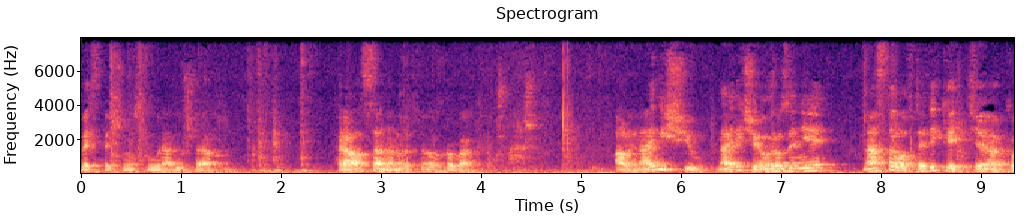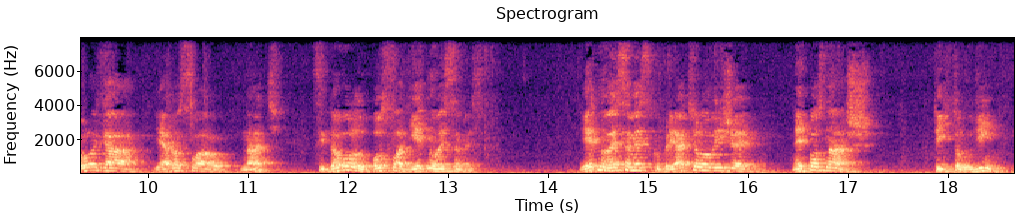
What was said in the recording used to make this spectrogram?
bezpečnostnú radu štátu. Hral sa na mŕtvého chrobáka. Ale najvyššiu, najväčšie ohrozenie nastalo vtedy, keď e, kolega Jaroslav Nať si dovolil poslať jednu SMS. Jednu SMS ku priateľovi, že nepoznáš týchto ľudí,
